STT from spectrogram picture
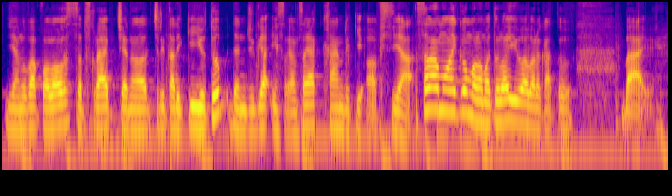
Jangan lupa follow, subscribe channel Cerita Riki YouTube dan juga Instagram saya Kan Riki Official. Assalamualaikum warahmatullahi wabarakatuh. Bye.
